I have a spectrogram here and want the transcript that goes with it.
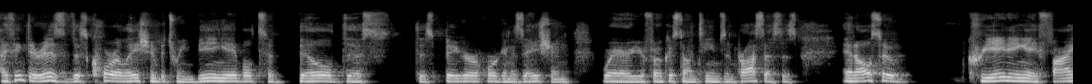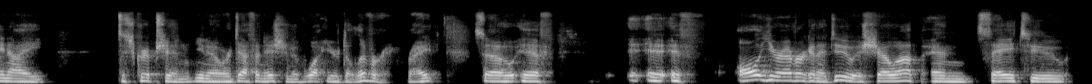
i think there is this correlation between being able to build this this bigger organization where you're focused on teams and processes and also creating a finite description you know or definition of what you're delivering right so if if all you're ever going to do is show up and say to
